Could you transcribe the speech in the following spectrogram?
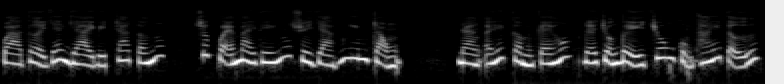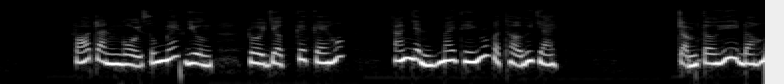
Qua thời gian dài bị tra tấn, sức khỏe Mai Thiến suy giảm nghiêm trọng. Nàng ấy cầm kéo để chuẩn bị chôn cùng thái tử. Phó tranh ngồi xuống mép giường rồi giật cái kéo. Hắn nhìn Mai Thiến và thở dài. Trậm tới đón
